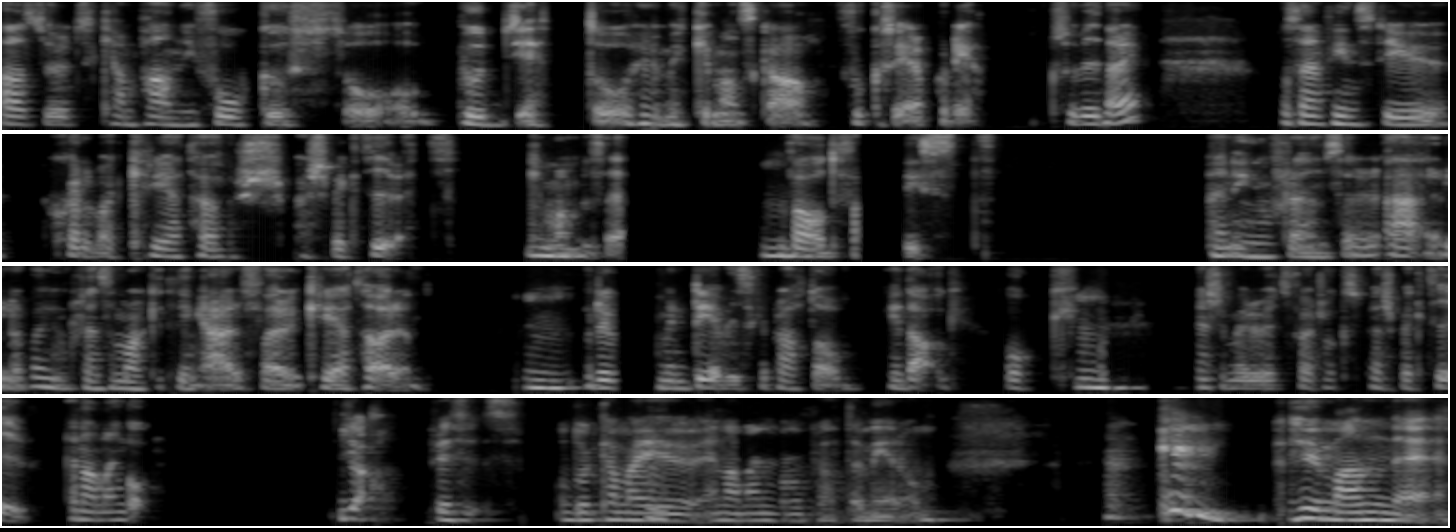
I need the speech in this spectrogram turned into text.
Alltså ett kampanjfokus och budget och hur mycket man ska fokusera på det och så vidare. Och sen finns det ju själva kreatörsperspektivet kan man Mm. väl säga. Mm. Vad faktiskt en influencer är eller vad influencer marketing är för kreatören. Mm. Och det är det vi ska prata om idag. Och Mm. kanske mer ur ett företagsperspektiv en annan gång. Ja, precis. Och då kan man ju en annan gång prata mer om hur man, eh,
